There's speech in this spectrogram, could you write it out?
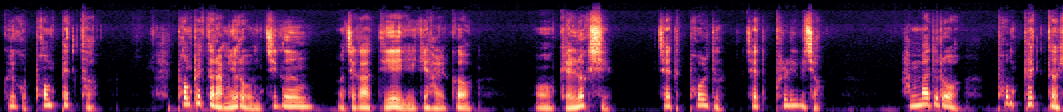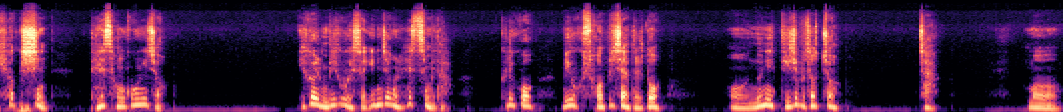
그리고 폼팩터 폼팩터라면 여러분 지금 제가 뒤에 얘기할 거 어, 갤럭시 Z 폴드 Z 플립이죠 한마디로 폼팩터 혁신 대성공이죠. 이걸 미국에서 인정을 했습니다. 그리고 미국 소비자들도 어, 눈이 뒤집어졌죠. 자 뭐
